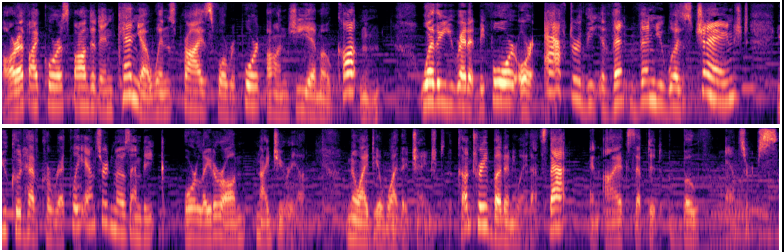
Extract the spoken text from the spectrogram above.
RFI correspondent in Kenya wins prize for report on GMO cotton. Whether you read it before or after the event venue was changed, you could have correctly answered Mozambique or later on Nigeria. No idea why they changed the country, but anyway, that's that, and I accepted both answers.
